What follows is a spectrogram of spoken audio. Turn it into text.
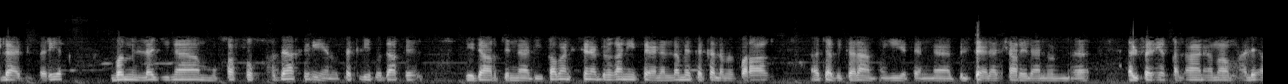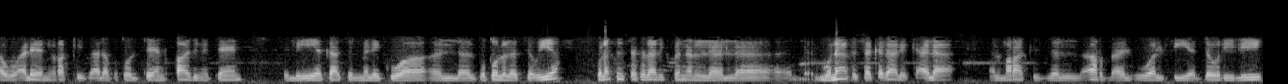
لاعب الفريق ضمن لجنة مخصصة داخليا وتكليفه داخل إدارة النادي، طبعا حسين عبد الغني فعلا لم يتكلم بفراغ أتى بكلام حقيقة بالفعل أشار إلى أنه الفريق الآن امامه عليه أو عليه ان يركز على بطولتين قادمتين اللي هي كأس الملك والبطولة الأسيوية. ولا تنسى كذلك بان المنافسة كذلك على المراكز الأربع الأول في الدوري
